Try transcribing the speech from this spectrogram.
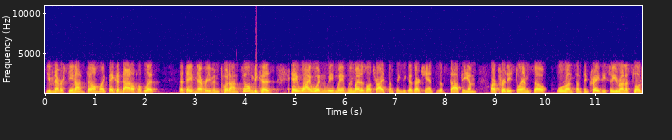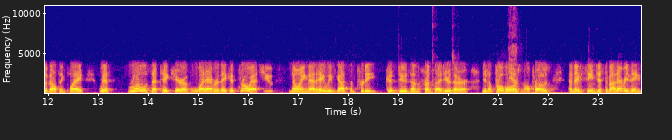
you've never seen on film. Like they could dial up a blitz that they've never even put on film because, hey, why wouldn't we? We, we might as well try something because our chances of stopping them are pretty slim. So we'll run something crazy. So you run a slow developing play with rules that take care of whatever they could throw at you, knowing that hey, we've got some pretty good dudes on the front side here that are you know Pro Bowlers Yeah. and all pros, and they've seen just about everything.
